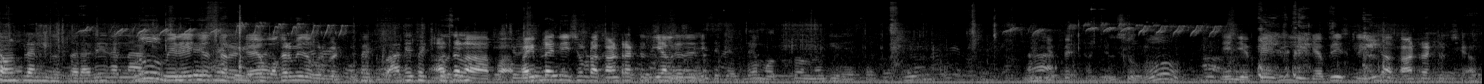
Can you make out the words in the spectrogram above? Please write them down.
టౌన్ ప్లానింగ్ చూస్తారు. అదే మీరు ఏం చేస్తారంటే ఒకరి మీద ఒకరు పెట్టుకుంటారు పెట్టు- అదే పెట్టుకో. అసలు పైప్ లైన్ తీసినప్పుడు ఆ కాంట్రాక్ట్ తీయాలి కదా తెలుసు. నేను చెప్పేది ఈ డెబ్రీస్ క్లీనింగ్ ఆ కాంట్రాక్టర్ చేయాలి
